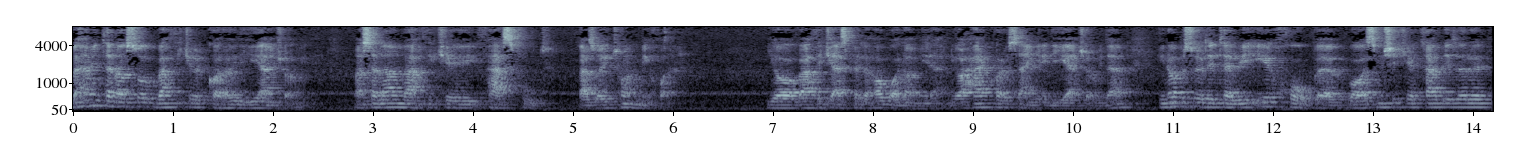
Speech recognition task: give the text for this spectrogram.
به همین تناسب وقتی که کارهای دیگه انجام میده. مثلا وقتی که فست فود غذای تند می‌خورن. یا وقتی که از پله ها بالا میرن. یا هر کار سنگین دیگه انجام میدن. اینا به صورت طبیعی خب باعث میشه که یه ذره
